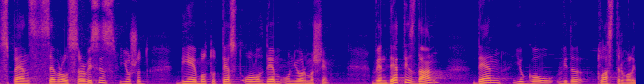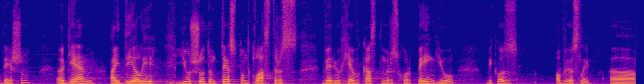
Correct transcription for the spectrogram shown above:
spans several services, you should be able to test all of them on your machine. When that is done, then you go with the cluster validation. Again, ideally, you shouldn't test on clusters where you have customers who are paying you, because obviously, uh,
